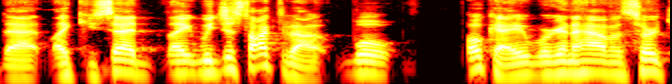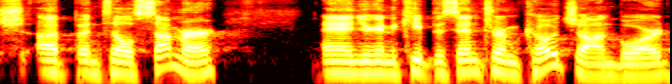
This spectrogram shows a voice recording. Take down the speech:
that like you said like we just talked about well okay, we're going to have a search up until summer and you're going to keep this interim coach on board.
